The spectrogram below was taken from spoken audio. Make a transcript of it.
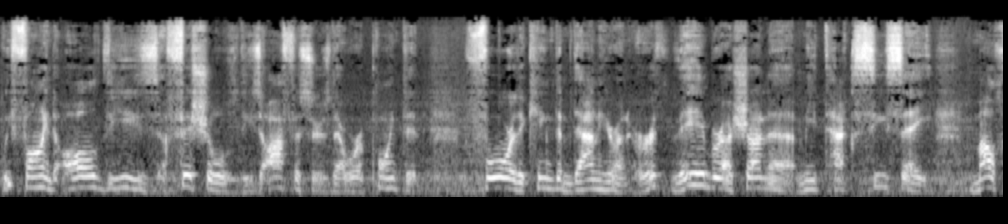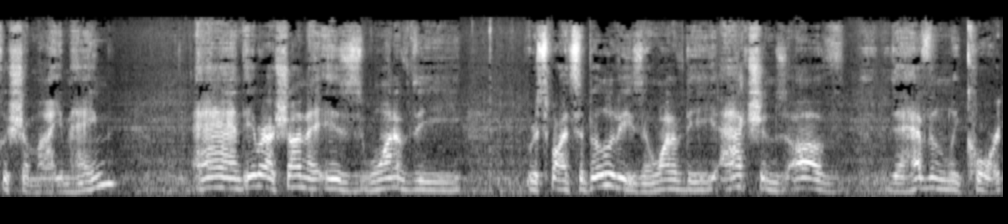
We find all these officials, these officers that were appointed for the kingdom down here on earth. Ve'ebra Ashana Mitaksise Malchus Shamayim Hein. And Ibra Shana is one of the responsibilities and one of the actions of the heavenly court.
